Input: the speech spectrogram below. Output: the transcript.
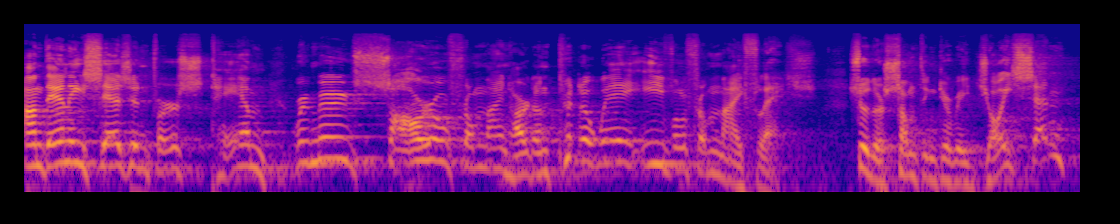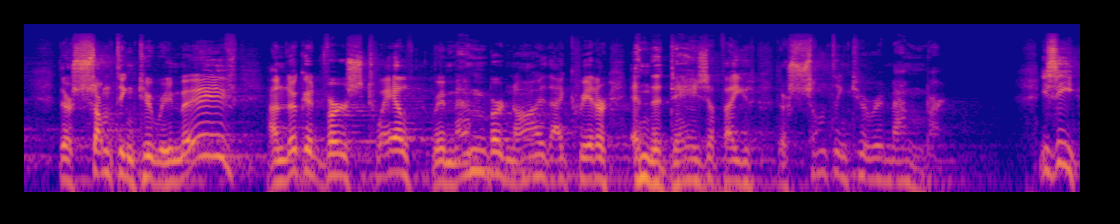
And then he says in verse 10 Remove sorrow from thine heart and put away evil from thy flesh. So there's something to rejoice in. There's something to remove. And look at verse 12. Remember now thy Creator in the days of thy youth. There's something to remember. You see,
